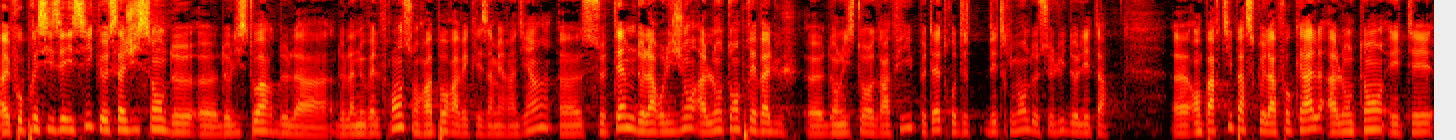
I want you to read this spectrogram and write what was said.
Il faut préciser ici que s'agissant de, euh, l'histoire de la, Nouvelle-France en rapport avec les Amérindiens, euh, ce thème de la religion a longtemps prévalu euh, dans l'historiographie, peut-être au détriment de celui de l'État. en partie parce que la focale a longtemps été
